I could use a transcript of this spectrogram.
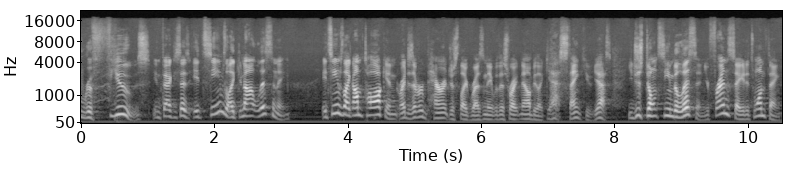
refuse. In fact, he says, it seems like you're not listening. It seems like I'm talking, right? Does every parent just like resonate with this right now? Be like, yes, thank you, yes. You just don't seem to listen. Your friends say it, it's one thing.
